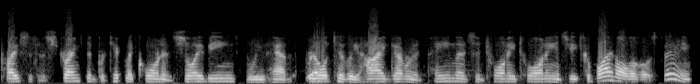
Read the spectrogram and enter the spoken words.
prices have strengthened, particularly corn and soybeans. We've had relatively high government payments in 2020, and so you combine all of those things,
